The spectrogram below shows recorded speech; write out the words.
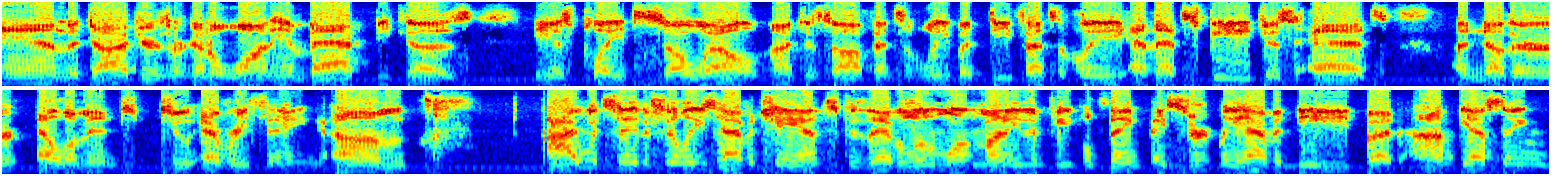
and the Dodgers are going to want him back because he has played so well, not just offensively but defensively, and that speed just adds another element to everything. Um, I would say the Phillies have a chance because they have a little more money than people think. They certainly have a need, but I'm guessing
